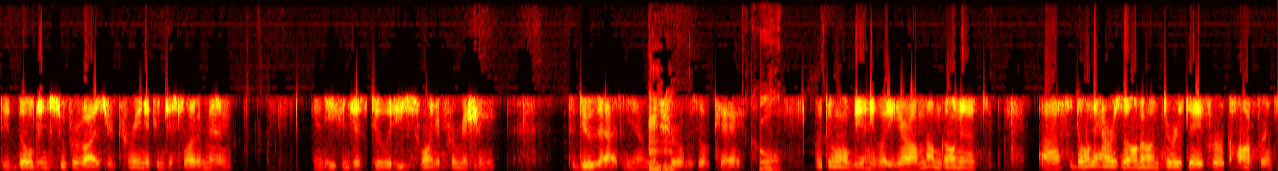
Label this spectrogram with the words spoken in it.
the building supervisor, Karina, can just let him in, and he can just do it. He just wanted permission to do that, you know, make Mm-hmm. sure it was okay. Cool. But there won't be anybody here. I'm, I'm going to uh, Sedona, Arizona on Thursday for a conference,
